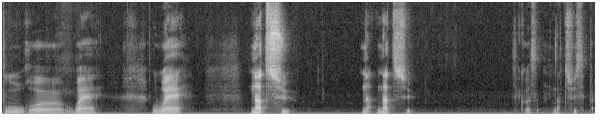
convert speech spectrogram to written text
pour... euh, ouais, ouais, Natsu. Na- Natsu. C'est quoi ça? Natsu c'est pas...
